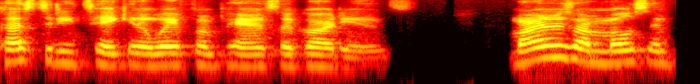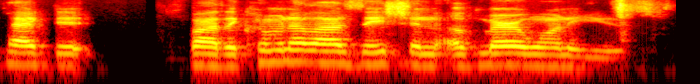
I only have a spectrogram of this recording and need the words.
custody taken away from parents or guardians. Minors are most impacted by the criminalization of marijuana use.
